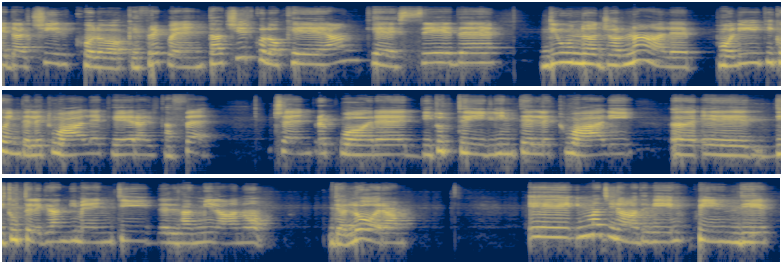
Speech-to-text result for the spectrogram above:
e dal circolo che frequenta, circolo che è anche sede di un giornale politico intellettuale che era il caffè, centro e cuore di tutti gli intellettuali eh, e di tutte le grandi menti della Milano di allora. E immaginatevi quindi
